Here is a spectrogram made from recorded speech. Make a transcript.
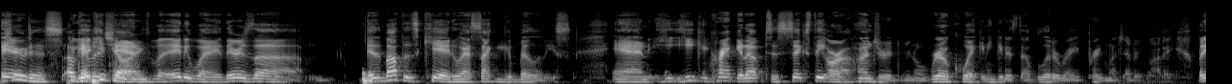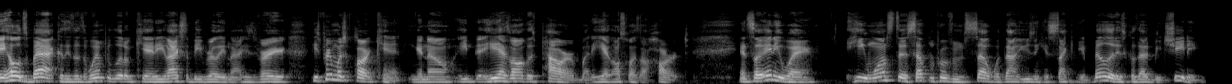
Judas. Okay, it a keep going. But anyway, there's uh it's about this kid who has psychic abilities, and he he can crank it up to sixty or hundred, you know, real quick, and he can just obliterate pretty much everybody. But he holds back because he's a wimpy little kid. He likes to be really nice. He's very he's pretty much Clark Kent. You know, he he has all this power, but he has, also has a heart. And so anyway. He wants to self improve himself without using his psychic abilities because that'd be cheating.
